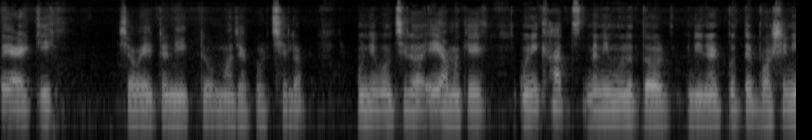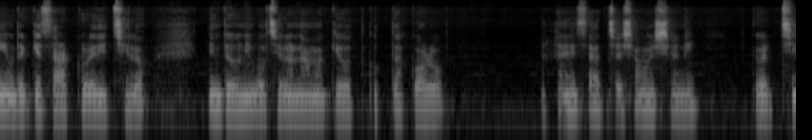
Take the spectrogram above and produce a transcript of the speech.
ওই আর কি। সবাই এটা নিয়ে একটু মজা করছিল। উনি বলছিল, এই আমাকে উনি খাত মানে মূলত ডিনার করতে বসেনি, ওদেরকে সার্ভ করে দিচ্ছিল। কিন্তু উনি বলছিল, না আমাকে করতে করো। হ্যাঁ আচ্ছা সমস্যা নেই। করছি।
